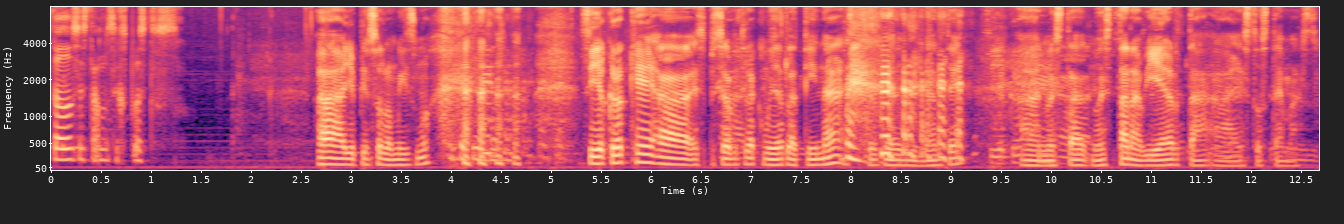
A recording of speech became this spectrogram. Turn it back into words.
todos estamos expuestos. Ah, yo pienso lo mismo. sí, yo creo que uh, especialmente la comunidad latina, inmigrante, uh, no está no es tan abierta a estos temas,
